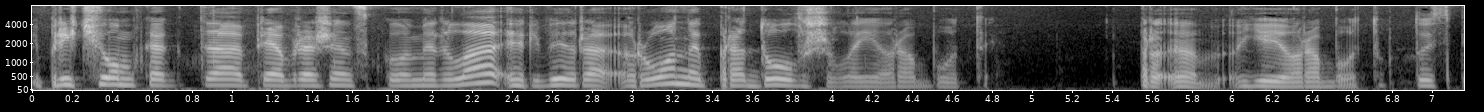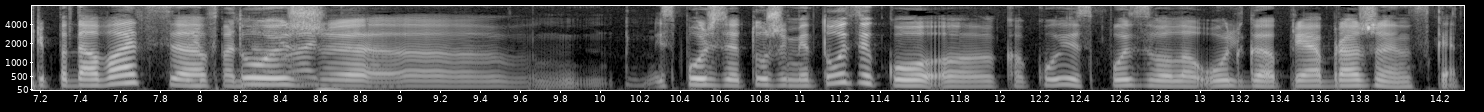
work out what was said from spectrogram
И причем, когда Преображенская умерла, Эльвира Роны продолжила ее работы э, ее работу. То есть преподавать, преподавать в той же, э, используя ту же методику, э, какую использовала Ольга Преображенская.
